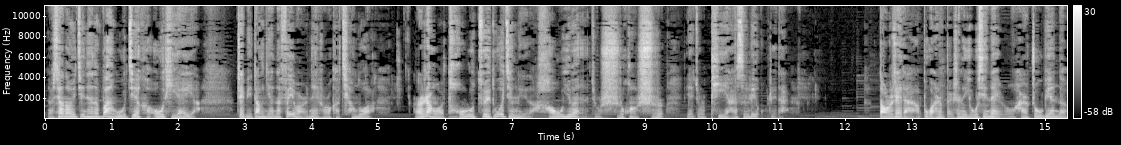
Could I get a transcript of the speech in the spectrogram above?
那相当于今天的万物皆可 OTA 呀，这比当年的飞玩那时候可强多了。而让我投入最多精力的，毫无疑问就是实况十，也就是 PS 六这代。到了这代啊，不管是本身的游戏内容，还是周边的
